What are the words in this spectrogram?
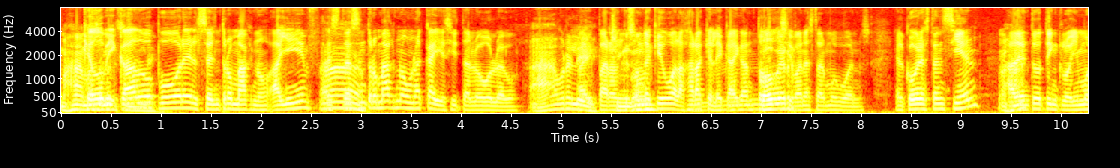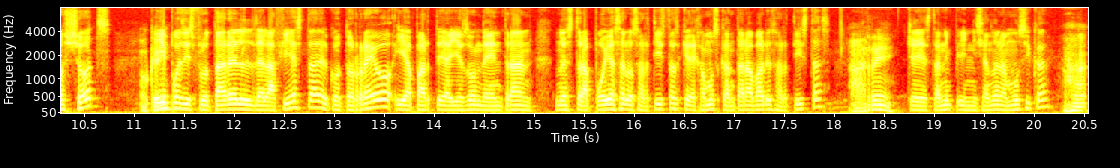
Ajá, menos, ubicado ¿dónde? por el Centro Magno. Ahí en- Ah. está el Centro Magno, una callecita luego, luego. Ah, órale. Ahí, para los que son de aquí de Guadalajara, que le caigan todos Cover. y van a estar muy buenos. El cover está en 100, Ajá. adentro te incluimos shots. Y pues disfrutar el de la fiesta, del cotorreo. Y aparte ahí es donde entran nuestro apoyo hacia los artistas, que dejamos cantar a varios artistas Arre. que están in- iniciando en la música. Ajá.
